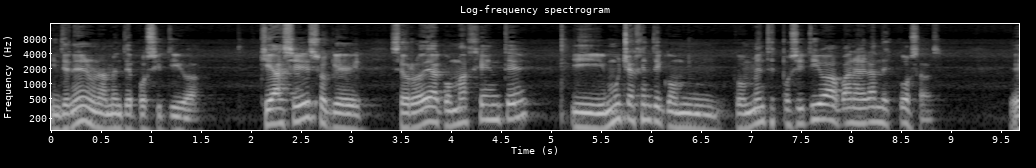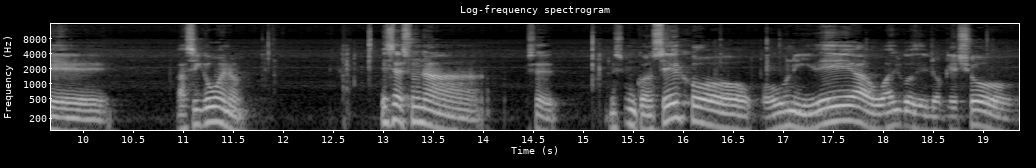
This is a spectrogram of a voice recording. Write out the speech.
y tener una mente positiva. ¿Qué hace eso? Que se rodea con más gente y mucha gente con, mentes positivas van a grandes cosas. Eh, así que bueno, esa es una. Es un consejo o una idea o algo de lo que yo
